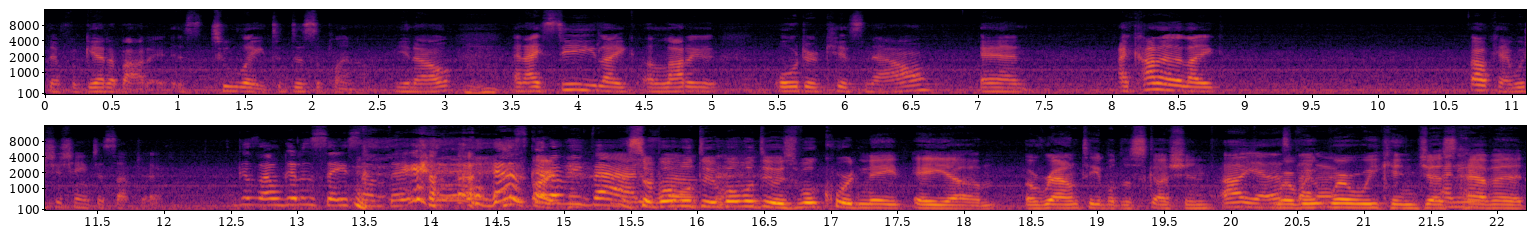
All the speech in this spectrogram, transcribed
then forget about it. It's too late to discipline them, you know? Mhm. And I see like a lot of older kids now, and I kind of like, okay, we should change the subject. Because I'm going to say something. it's going right. to be bad. So what we'll do, what we'll do is we'll coordinate a um, a roundtable discussion Oh, yeah, that's where we where we can just have it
